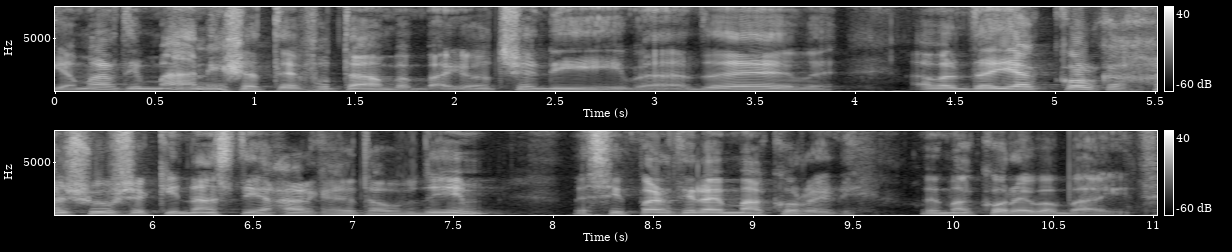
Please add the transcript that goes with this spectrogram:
כי אמרתי, מה אני אשתף אותם בבעיות שלי, בזה, ו... אבל זה היה כל כך חשוב שכינסתי אחר כך את העובדים וסיפרתי להם מה קורה לי ומה קורה בבית.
